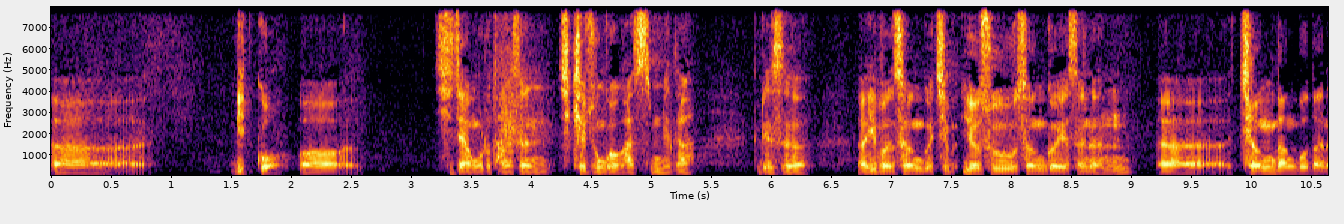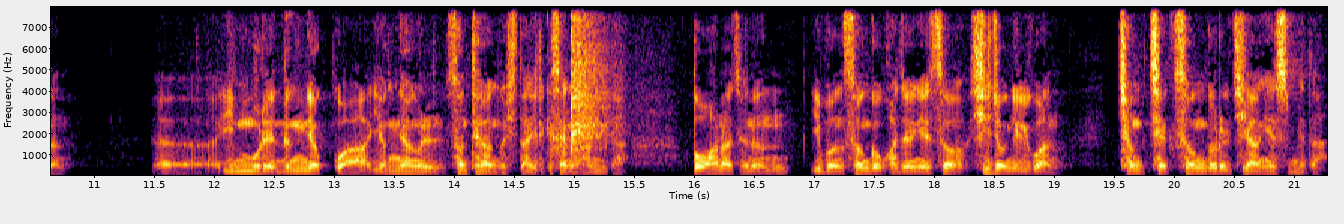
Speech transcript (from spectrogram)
어, 믿고 어, 시장으로 당선시켜 준 것 같습니다. 그래서 어, 이번 선거, 지- 여수 선거에서는 어, 정당보다는 어, 인물의 능력과 역량을 선택한 것이다 이렇게 생각합니다. 또 하나 저는 이번 선거 과정에서 시종일관 정책 선거를 지향했습니다.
